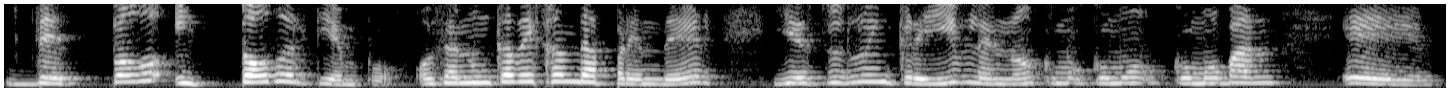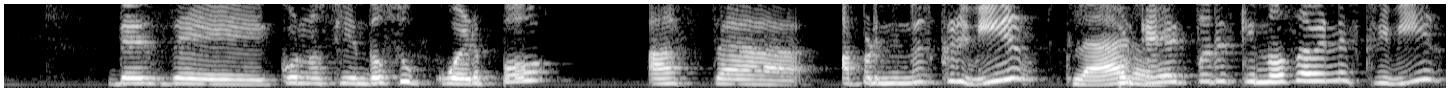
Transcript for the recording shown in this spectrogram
de todo y todo el tiempo. O sea, nunca dejan de aprender. Y esto es lo increíble, ¿no? Cómo, cómo, cómo van eh, desde conociendo su cuerpo hasta aprendiendo a escribir. Claro. Porque hay actores que no saben escribir.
